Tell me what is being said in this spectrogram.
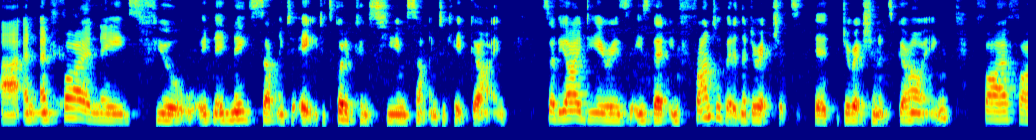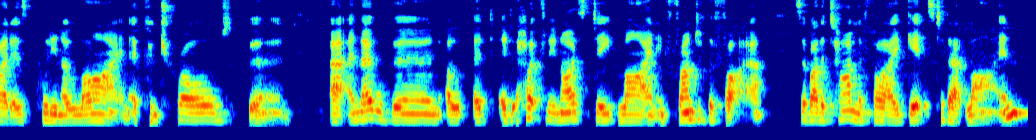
uh, and, and fire needs fuel. It, it, needs something to eat. It's got to consume something to keep going. So the idea is is that in front of it, in the direction it's, uh, direction it's going, firefighters put in a line, a controlled burn, uh, and they will burn a, a, a, hopefully a nice deep line in front of the fire. So by the time the fire gets to that line,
